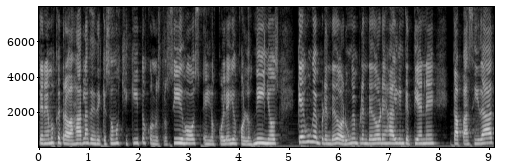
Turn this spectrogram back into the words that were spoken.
Tenemos que trabajarlas desde que somos chiquitos con nuestros hijos, en los colegios con los niños. ¿Qué es un emprendedor? Un emprendedor es alguien que tiene capacidad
